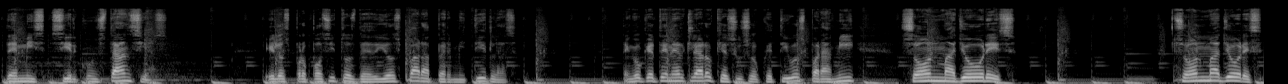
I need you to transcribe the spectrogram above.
de mis circunstancias. y los propósitos de Dios para permitirlas. Tengo que tener claro que sus objetivos para mí son mayores, son mayores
